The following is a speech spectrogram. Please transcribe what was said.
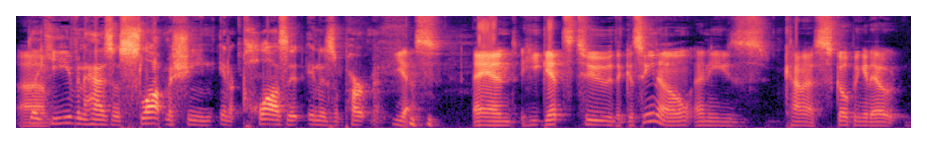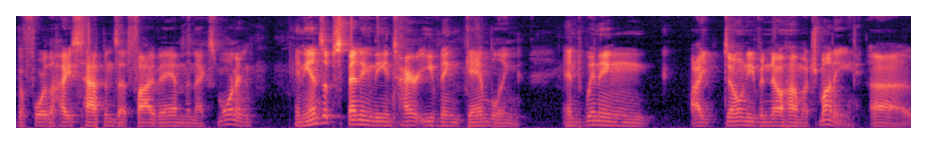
like um, he even has a slot machine in a closet in his apartment. Yes. and he gets to the casino and he's kind of scoping it out before the heist happens at 5 a.m. the next morning. And he ends up spending the entire evening gambling and winning, I don't even know how much money. Uh,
